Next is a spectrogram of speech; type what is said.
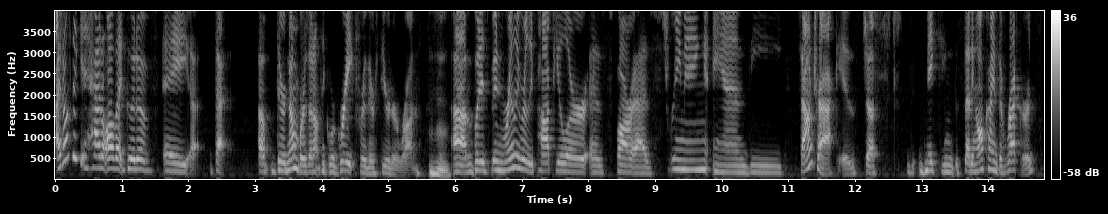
I don't think it had all that good of a uh, that uh, their numbers. I don't think were great for their theater run. Um, but it's been really, really popular as far as streaming, and the soundtrack is just making setting all kinds of records.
